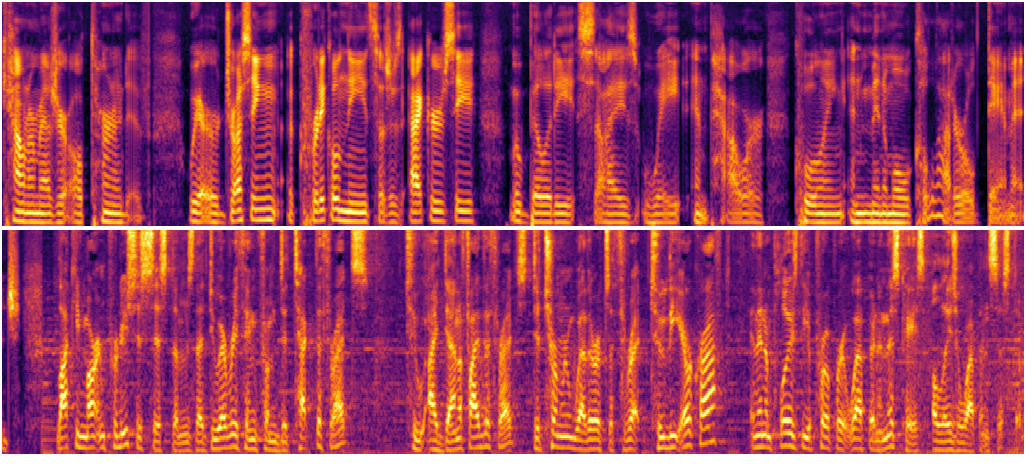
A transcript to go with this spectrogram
countermeasure alternative we are addressing a critical need such as accuracy, mobility, size, weight, and power, cooling, and minimal collateral damage. Lockheed Martin produces systems that do everything from detect the threats to identify the threats, determine whether it's a threat to the aircraft, and then employs the appropriate weapon, in this case, a laser weapon system.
